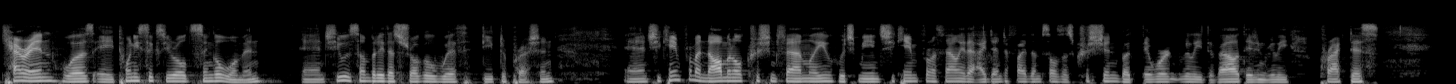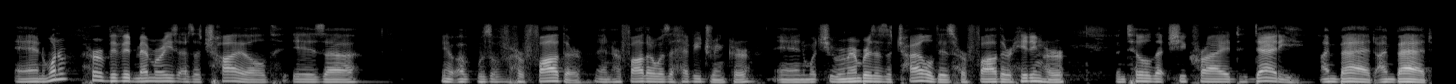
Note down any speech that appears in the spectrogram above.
Karen was a 26-year-old single woman, and she was somebody that struggled with deep depression. And she came from a nominal Christian family, which means she came from a family that identified themselves as Christian, but they weren't really devout. They didn't really practice. And one of her vivid memories as a child is uh, you know, was of her father, and her father was a heavy drinker. And what she remembers as a child is her father hitting her until that she cried, "Daddy, I'm bad, I'm bad."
